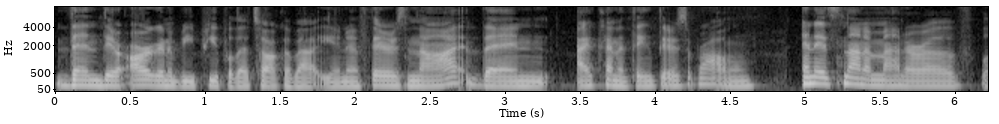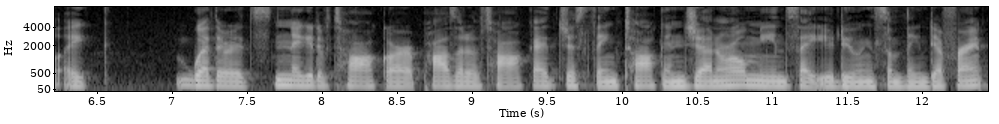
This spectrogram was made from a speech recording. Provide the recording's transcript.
then there are going to be people that talk about you. And if there's not, then I kind of think there's a problem. And it's not a matter of like whether it's negative talk or positive talk. I just think talk in general means that you're doing something different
